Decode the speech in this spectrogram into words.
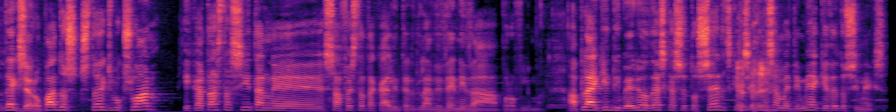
Δεν ξέρω, πάντως στο Xbox One η κατάσταση ήταν ε, σαφέστατα καλύτερη, δηλαδή δεν είδα πρόβλημα. Απλά εκείνη την περίοδο έσκασε το search και ξεκινήσαμε τη μία και δεν το συνέχισα.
